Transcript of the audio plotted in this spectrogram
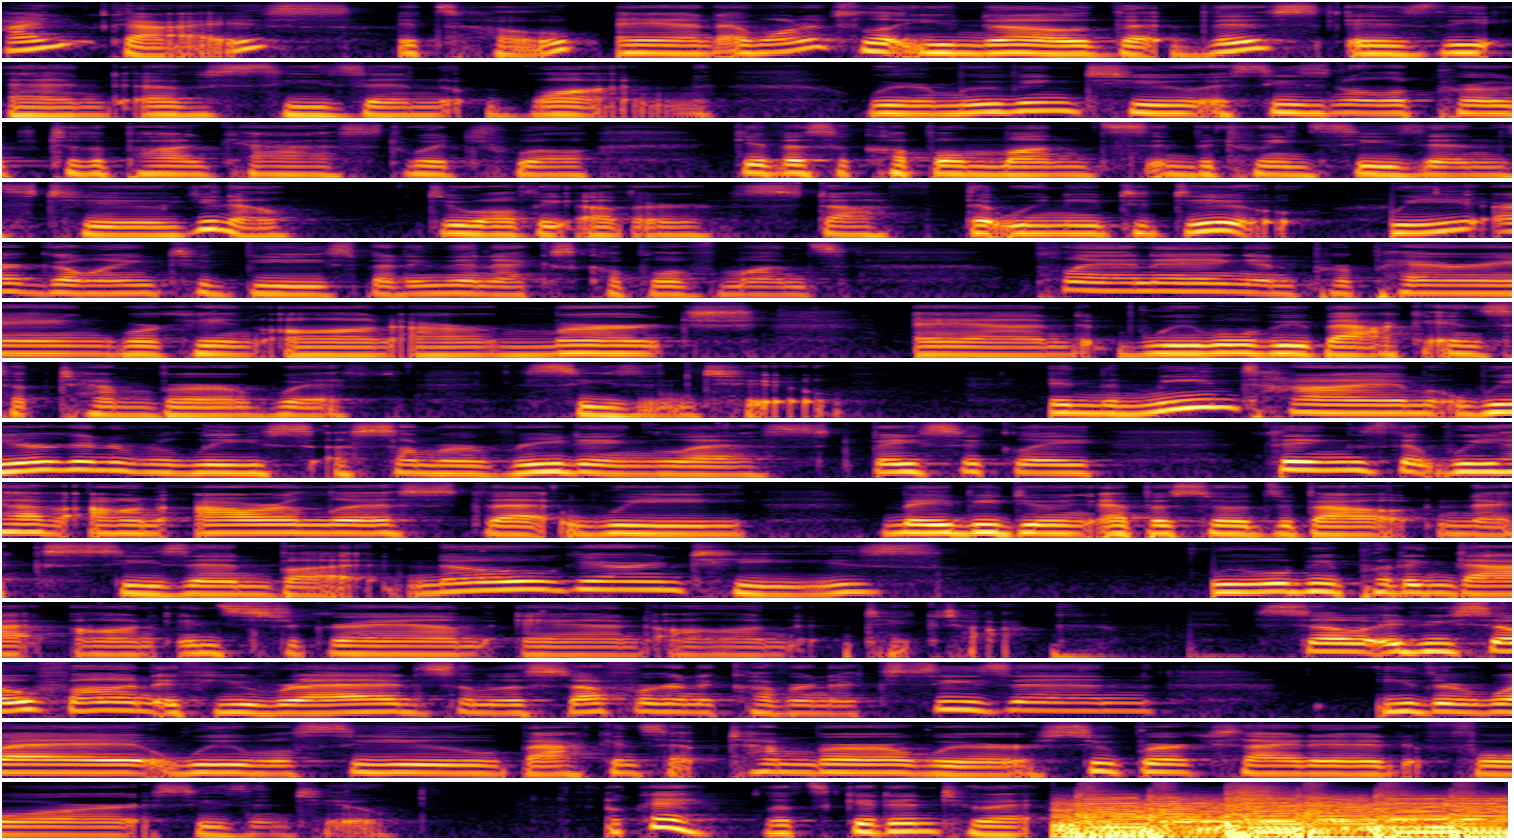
Hi, you guys. It's Hope, and I wanted to let you know that this is the end of season one. We're moving to a seasonal approach to the podcast, which will give us a couple months in between seasons to, you know, do all the other stuff that we need to do. We are going to be spending the next couple of months planning and preparing, working on our merch, and we will be back in September with season two. In the meantime, we are going to release a summer reading list. Basically, things that we have on our list that we may be doing episodes about next season, but no guarantees. We will be putting that on Instagram and on TikTok. So it'd be so fun if you read some of the stuff we're going to cover next season. Either way, we will see you back in September. We're super excited for season two. Okay, let's get into it.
